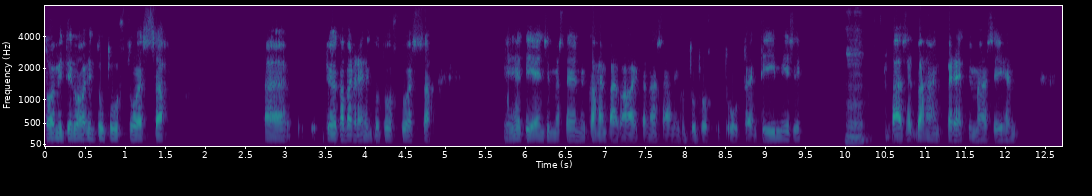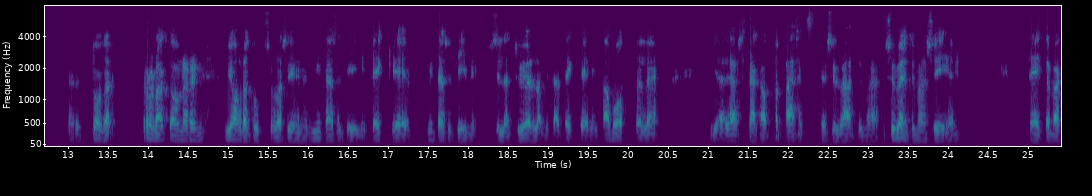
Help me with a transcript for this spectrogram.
toimitiloihin tutustuessa, ää, työkavereihin tutustuessa, niin heti ensimmäisten kahden päivän aikana sä niin tutustut uuteen tiimiisi. Mm. Pääset vähän perehtymään siihen tuota product ownerin johdatuksella siihen, että mitä se tiimi tekee, mitä se tiimi sillä työllä, mitä tekee, niin tavoittelee. Ja, ja sitä kautta pääset sitten syventymään, syventymään siihen tehtävä,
